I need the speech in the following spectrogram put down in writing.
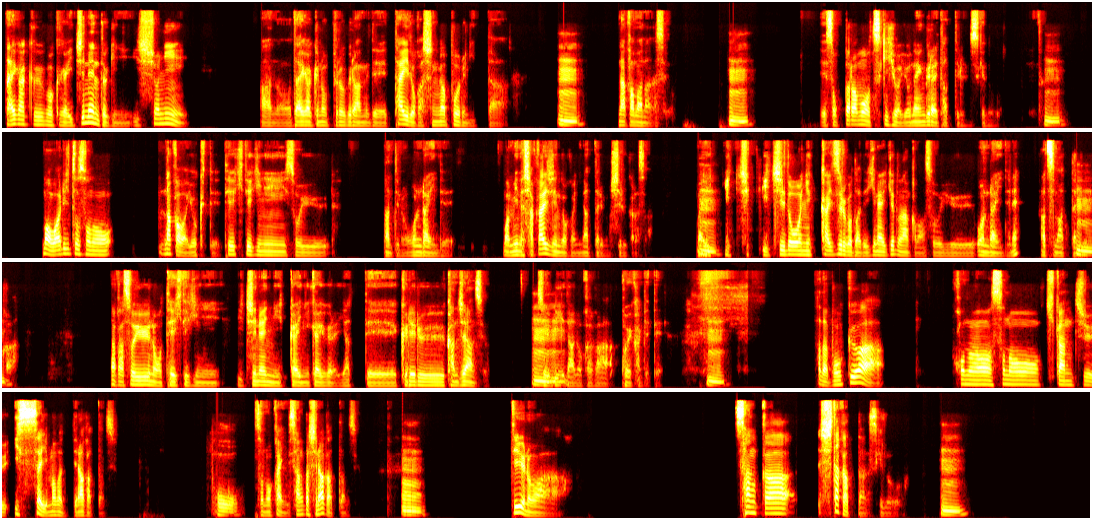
大学、僕が1年の時に一緒に、あの、大学のプログラムで、タイドがシンガポールに行ったうん、仲間なんですよ。うん、で、そっからもう月日は4年ぐらい経ってるんですけど、うん、まあ割とその、仲は良くて、定期的にそういう、なんていうの、オンラインで、まあみんな社会人とかになったりもしてるからさ、まあいうん、一、一堂に会することはできないけど、なんかまあそういうオンラインでね、集まったうん、りとか、なんかそういうのを定期的に1年に1回、2回ぐらいやってくれる感じなんですよ。うん、そういうリーダーとかが声かけて。うん、ただ僕は、この、その期間中、一切今まで出なかったんですほよ。その会に参加しなかったんですよ。う、うん、っていうのは、参加したかったんですけど、うん、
